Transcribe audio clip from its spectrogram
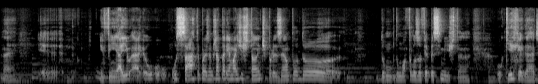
né? enfim, aí o, o Sartre, por exemplo, já estaria mais distante, por exemplo, do de uma filosofia pessimista. Né? O Kierkegaard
